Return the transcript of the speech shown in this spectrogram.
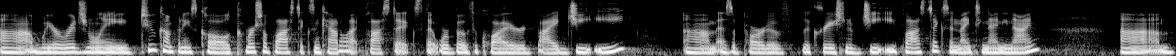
Um, we were originally two companies called Commercial Plastics and Cadillac Plastics that were both acquired by GE um, as a part of the creation of GE Plastics in 1999. Um,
